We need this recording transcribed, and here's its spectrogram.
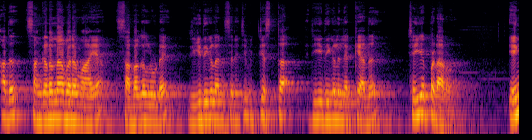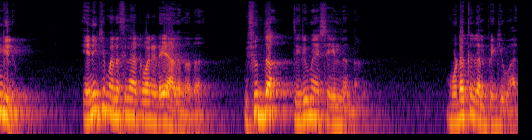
അത് സംഘടനാപരമായ സഭകളുടെ രീതികളനുസരിച്ച് വ്യത്യസ്ത രീതികളിലൊക്കെ അത് ചെയ്യപ്പെടാറുണ്ട്. എങ്കിലും എനിക്ക് മനസ്സിലാക്കുവാൻ ഇടയാകുന്നത് വിശുദ്ധ തിരുമേശയിൽ നിന്ന് മുടക്ക് കൽപ്പിക്കുവാൻ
